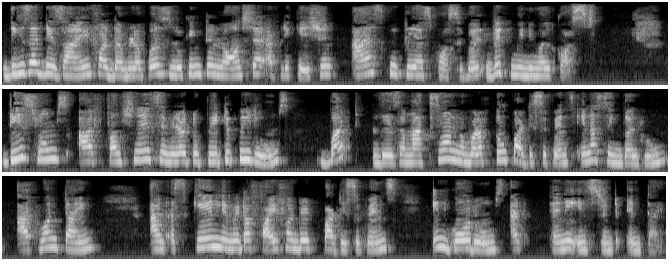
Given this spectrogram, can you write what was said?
these are designed for developers looking to launch their application as quickly as possible with minimal cost. These rooms are functionally similar to P2P rooms, but there's a maximum number of two participants in a single room at one time and a scale limit of 500 participants in Go rooms at any instant in time.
